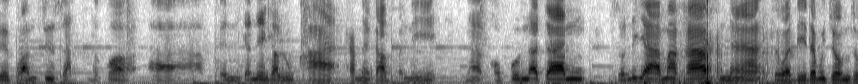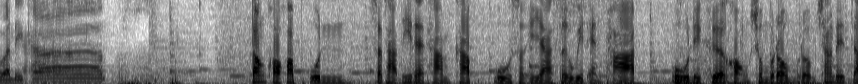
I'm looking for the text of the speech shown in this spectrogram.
ด้วยความซื่อสัตย์แล้วก็อ่าเป็นกันเองกับลูกค้าครับนะครับวันนี้นะขอบคุณอาจารย์สนธยามากครับนะสวัสดีท่านผู้ชม สวัสดีครับ ต้องขอขอบคุณสถานที่ถ่ายทำครับ อู่สัญญาเซอร์วิสแอนด์พาร์ทอู่ในเครือของชมรมรวมช่างได้ใจ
